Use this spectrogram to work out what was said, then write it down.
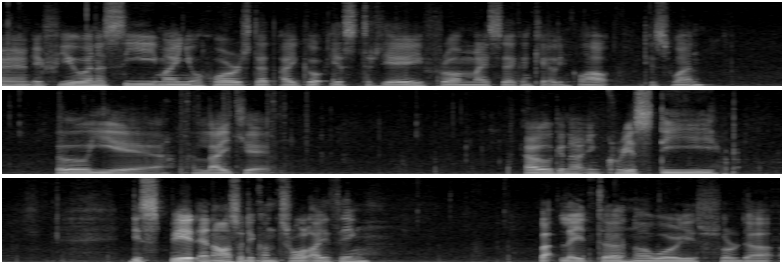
And if you wanna see my new horse that I got yesterday from my second Caitlin Cloud this one. Oh yeah. I like it I'm gonna increase the the speed and also the control I think. But later no worries for that.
